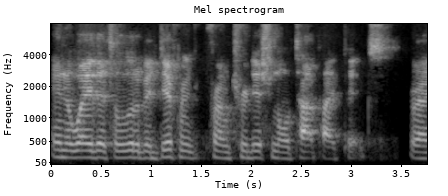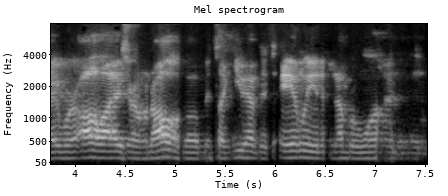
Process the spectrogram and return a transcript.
in a way that's a little bit different from traditional top five picks, right? Where all eyes are on all of them. It's like you have this alien at number one and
